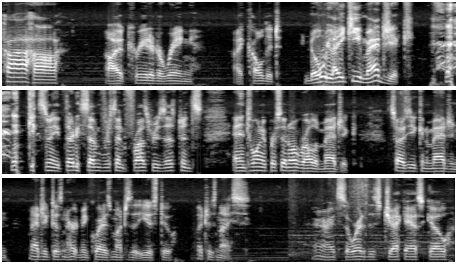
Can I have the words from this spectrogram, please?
Ha ha! I created a ring. I called it No Likey Magic. it gives me 37% frost resistance and 20% overall to magic. So as you can imagine, magic doesn't hurt me quite as much as it used to, which is nice. Alright, so where did this jackass go?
